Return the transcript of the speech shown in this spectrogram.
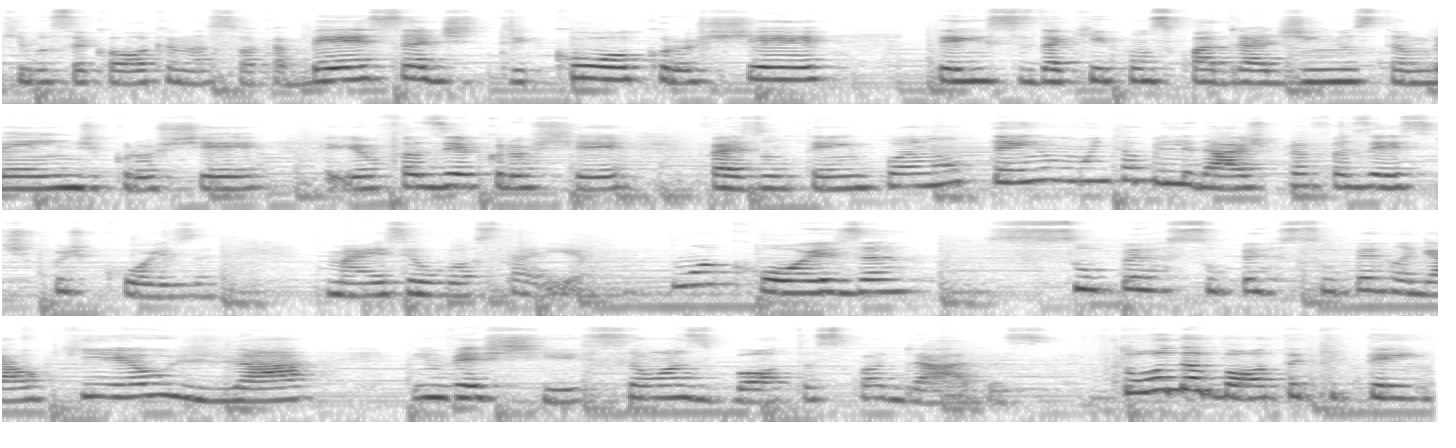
que você coloca na sua cabeça, de tricô, crochê, tem esses daqui com os quadradinhos também de crochê. Eu fazia crochê faz um tempo, eu não tenho muita habilidade para fazer esse tipo de coisa, mas eu gostaria. Uma coisa super, super, super legal que eu já investi são as botas quadradas. Toda bota que tem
